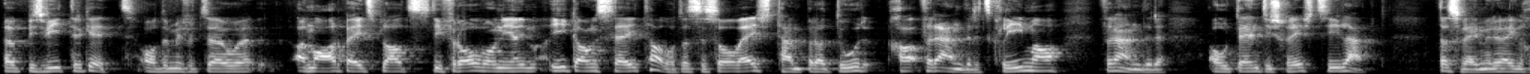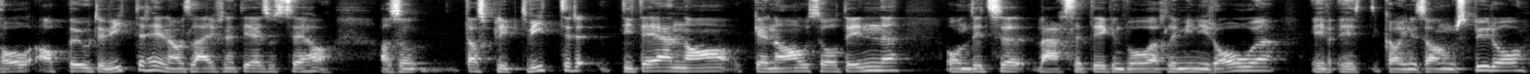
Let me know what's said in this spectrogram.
etwas weitergibt. Oder wir erzählen am Arbeitsplatz die Frau, die ich im Eingang gesagt habe, dass es so weißt, die Temperatur kann verändern, das Klima verändern, authentisch Christsein lebt. Das wollen wir ja eigentlich auch abbilden weiterhin als Live nicht Jesus CH. Also, das bleibt weiter, die DNA genau so drin. Und jetzt äh, wechselt irgendwo ein bisschen meine Rolle. Ich, ich gehe in ein anderes Büro.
